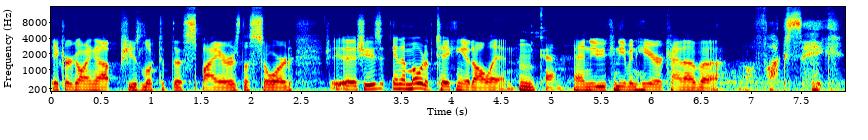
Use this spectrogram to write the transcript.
ichor going up. She's looked at the spires, the sword. She- uh, She's in a mode of taking it all in. Okay. And you can even hear kind of a, oh, fuck's sake.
